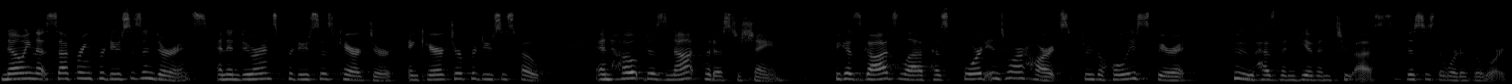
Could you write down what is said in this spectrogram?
knowing that suffering produces endurance, and endurance produces character, and character produces hope. And hope does not put us to shame, because God's love has poured into our hearts through the Holy Spirit who has been given to us. This is the word of the Lord.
